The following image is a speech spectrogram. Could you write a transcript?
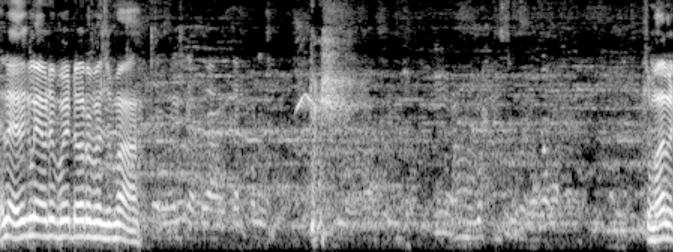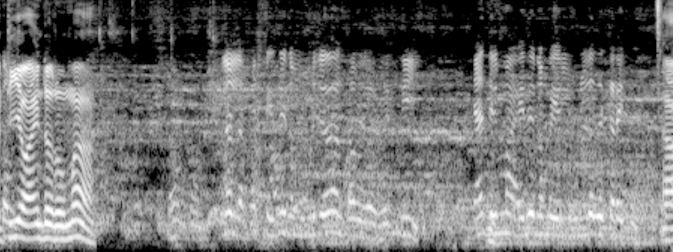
இல்லை எதுக்குள்ள எப்படி போயிட்டு வர பெஞ்சுமா ரைட் அப்படியே கட் பண்ணுங்க முதல்ல டீயை வாங்கிட்டு வருவோமா? இல்லை இல்லை ஃபஸ்ட்டு இது நம்ம முடிச்சதான் தவிர டீ. ஏன் தெரியுமா? இது நம்ம உள்ளது கிடைக்கும். ஆ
